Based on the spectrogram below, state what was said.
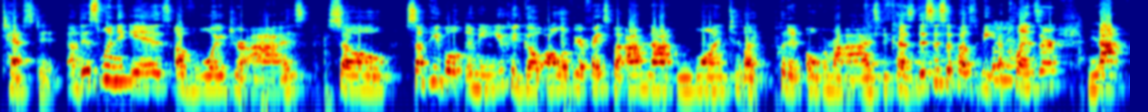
test it. Now this one is avoid your eyes. So some people, I mean, you could go all over your face, but I'm not one to like put it over my eyes because this is supposed to be a cleanser, not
